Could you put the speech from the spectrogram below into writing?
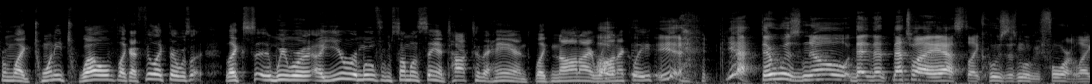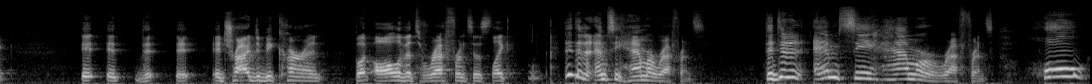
from like 2012. Like I feel like there was like we were a year removed from someone saying "talk to the hand" like non-ironically. Oh, yeah, yeah. There was no. That, that, that's why I asked, like, who's this movie for? Like, it it it it, it tried to be current, but all of its references, like, they did an MC Hammer reference. They did an MC Hammer reference. Who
